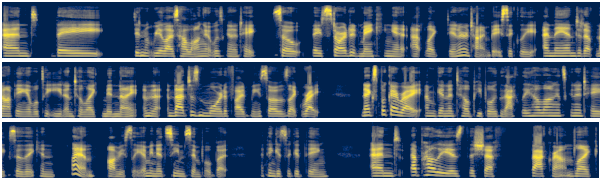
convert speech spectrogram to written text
And they didn't realize how long it was going to take. So they started making it at like dinner time, basically. And they ended up not being able to eat until like midnight. And that, and that just mortified me. So I was like, right, next book I write, I'm going to tell people exactly how long it's going to take so they can plan, obviously. I mean, it seems simple, but I think it's a good thing. And that probably is the chef background. Like,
